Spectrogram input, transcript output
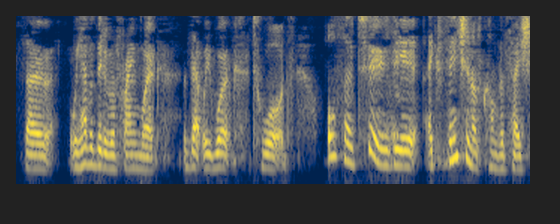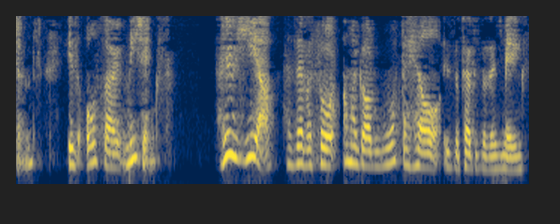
So we have a bit of a framework that we work towards. Also too, the extension of conversations is also meetings. Who here has ever thought, oh my God, what the hell is the purpose of these meetings?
